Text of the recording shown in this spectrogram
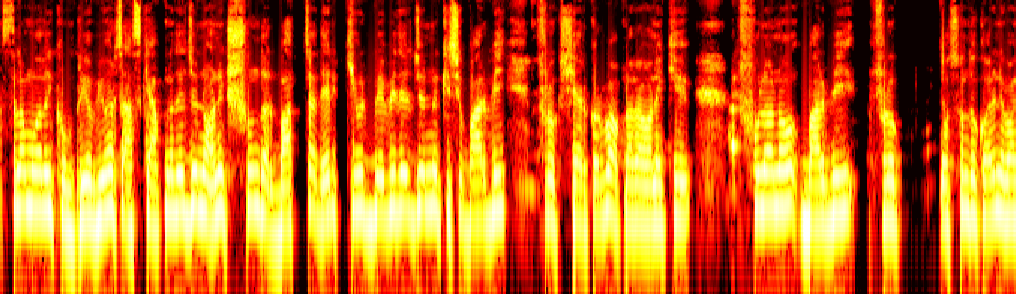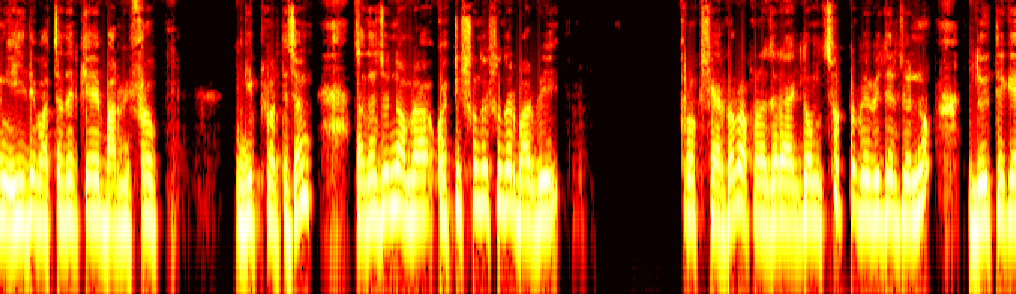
আসসালামু আলাইকুম, প্রিয় ভিউয়ার্স আজকে আপনাদের জন্য অনেক সুন্দর বাচ্চাদের কিউট বেবিদের জন্য কিছু বারবি ফ্রক শেয়ার করব। আপনারা অনেকে ফুলানো বারবি ফ্রক পছন্দ করেন এবং ঈদে বাচ্চাদেরকে বারবি ফ্রক গিফট করতে চান, তাদের জন্য আমরা কয়েকটি সুন্দর সুন্দর বারবি ফ্রক শেয়ার করব। আপনারা যারা একদম ছোট্ট বেবিদের জন্য দুই থেকে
